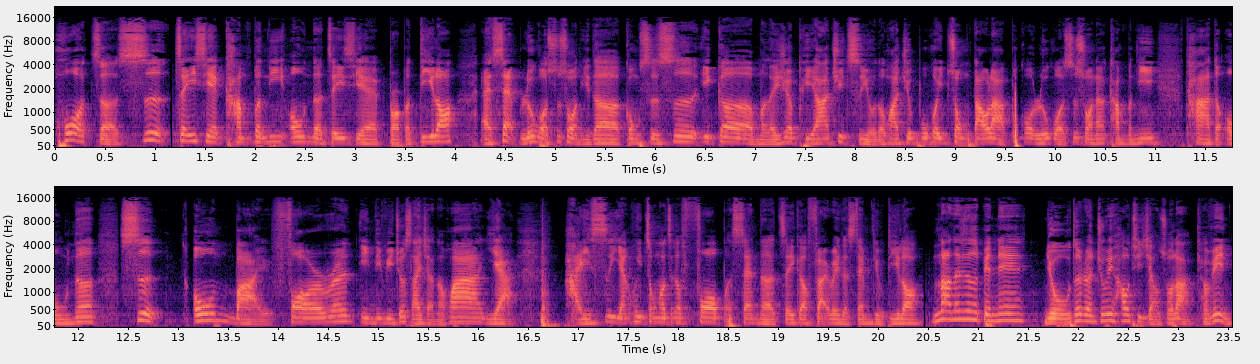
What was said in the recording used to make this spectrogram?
或者是这一些 company own 的这一些 property 咯，except 如果是说你的公司是一个 Malaysia PR 去持有的话，就不会中到啦。不过如果是说那个 company 它的 owner 是 owned by foreign individuals 来讲的话，呀，还是一样会中到这个 four percent 的这个 flat rate 的 stamp duty 咯。那在这边呢，有的人就会好奇讲说啦，Kevin，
